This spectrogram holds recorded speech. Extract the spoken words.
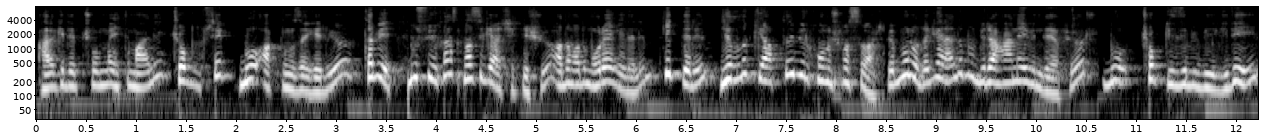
hareket etmiş olma ihtimali çok yüksek. Bu aklımıza geliyor. Tabi bu suikast nasıl gerçekleşiyor? Adım adım oraya gelelim. Hitler'in yıllık yaptığı bir konuşması var. Ve bunu da genelde bu birahane evinde yapıyor. Bu çok gizli bir bilgi değil.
